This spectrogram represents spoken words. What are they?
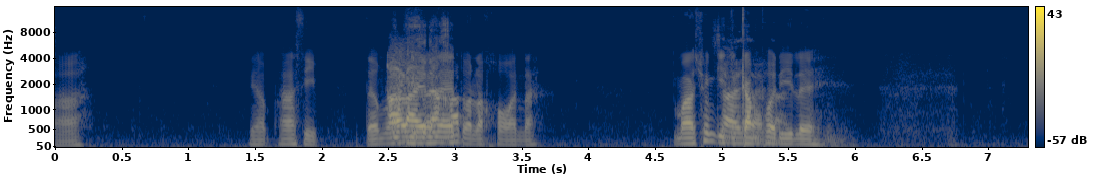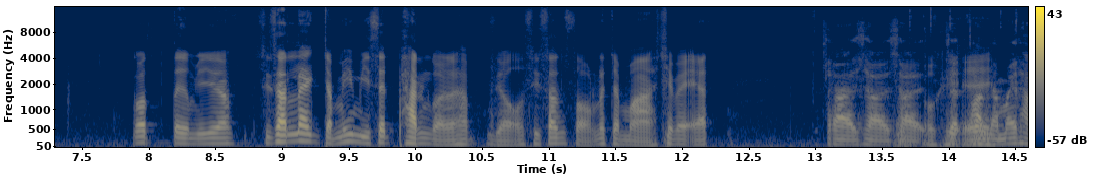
มานี่ครับห้าสิบเติมอะไรก็นะได้ครับตัวละครนะมาช่วงกิจกรรมใช่ใช่พอดีเลย ก็เติมเยอะๆครับซีซั่นแรกจะไม่มีเซตพันก่อนนะครับ เดี๋ยวซีซั่นสองน่าจะมาใช่ไหมแอดใช่ใช่ใช่โอเคเจ็ดพันยังไม่ท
